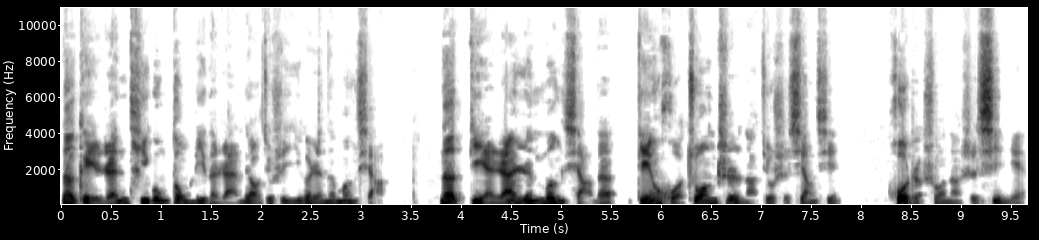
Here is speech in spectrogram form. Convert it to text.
那给人提供动力的燃料就是一个人的梦想。那点燃人梦想的点火装置呢，就是相信，或者说呢是信念。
